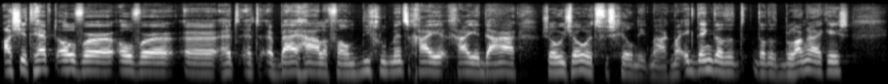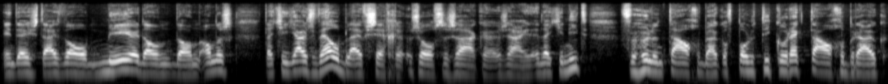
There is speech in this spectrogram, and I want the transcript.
als je het hebt over, over uh, het, het erbij halen van die groep mensen, ga je, ga je daar sowieso het verschil niet maken. Maar ik denk dat het, dat het belangrijk is in deze tijd wel meer dan, dan anders, dat je juist wel blijft zeggen zoals de zaken zijn. En dat je niet verhullend taalgebruik of politiek correct taalgebruik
